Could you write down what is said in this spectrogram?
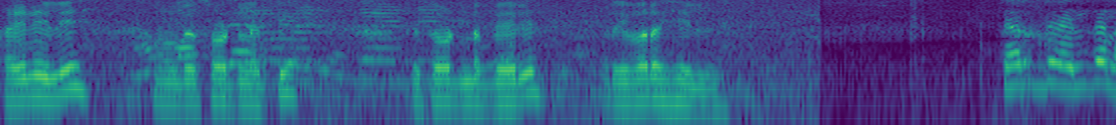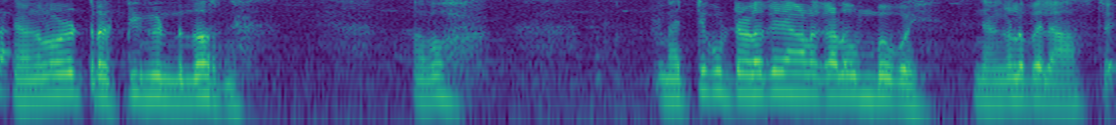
ഫൈനലി നമ്മൾ റിസോർട്ടിലെത്തി. റിസോർട്ടിന്റെ പേര് റിവർ ഹിൽ. ഞങ്ങളോട് ട്രക്കിംഗ് ഉണ്ടെന്ന് പറഞ്ഞു. അപ്പോൾ മറ്റു കുട്ടികളൊക്കെ ഞങ്ങളെക്കാൾ മുമ്പ് പോയി. ഞങ്ങളിപ്പോൾ ലാസ്റ്റ്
